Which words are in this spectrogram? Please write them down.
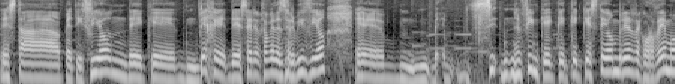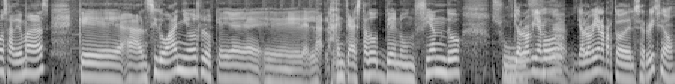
esta petición de que deje de ser el jefe de servicio. Eh, en fin, que, este hombre, recordemos además que han sido años los que eh, la, la gente ha estado denunciando su ya lo habían for... ya lo habían apartado del servicio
